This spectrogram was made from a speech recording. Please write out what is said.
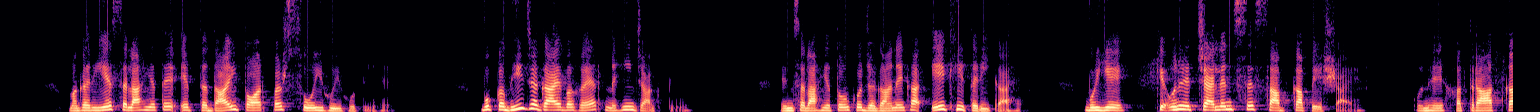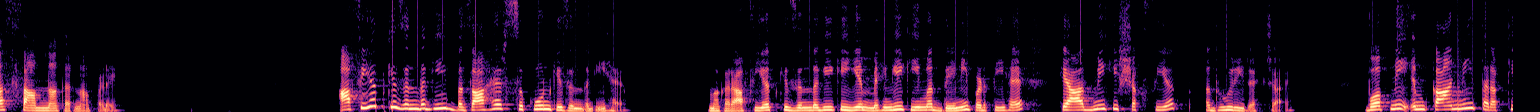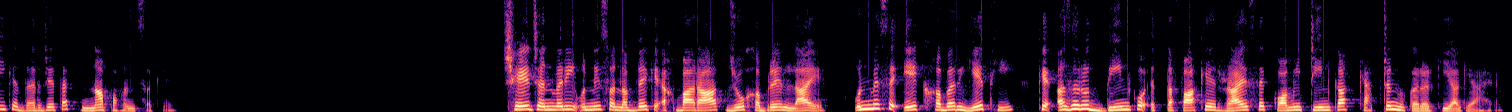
مگر یہ صلاحیتیں ابتدائی طور پر سوئی ہوئی ہوتی ہیں۔ وہ کبھی جگائے بغیر نہیں جاگتی۔ ان صلاحیتوں کو جگانے کا ایک ہی طریقہ ہے۔ وہ یہ کہ انہیں چیلنج سے سابقہ پیش آئے، انہیں خطرات کا سامنا کرنا پڑے۔ آفیت کی زندگی بظاہر سکون کی زندگی ہے۔ مگر آفیت کی زندگی کی یہ مہنگی قیمت دینی پڑتی ہے کہ آدمی کی شخصیت ادھوری رہ جائے۔ وہ اپنی امکانی ترقی کے درجے تک نہ پہنچ سکے۔ چھ جنوری انیس سو نوے کے اخبارات جو خبریں لائے، ان میں سے ایک خبر یہ تھی کہ اظہر الدین کو اتفاق رائے سے قومی ٹیم کا کیپٹن مقرر کیا گیا ہے۔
